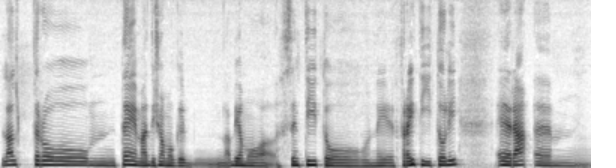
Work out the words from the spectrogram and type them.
L'altro mh, tema diciamo, che abbiamo sentito nei, fra i titoli era, ehm,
